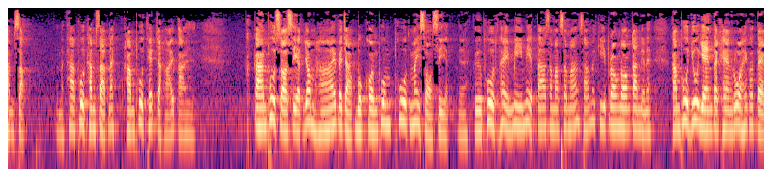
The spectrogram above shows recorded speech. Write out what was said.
คำสัตย์ถ้าพูดคำสัตย์นะคำพูดเท็จจะหายไป การพูดส่อเสียดย่อมหายไปจากบุคคลผู้พูดไม่ส่อเสียดเนี่ยคือพูดให้มีเมตตาสมัครสมานสามัคคีปรองดองกันเนี่ยนะคำพูดยุแยงตะแคงรั่วให้เขาแตก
